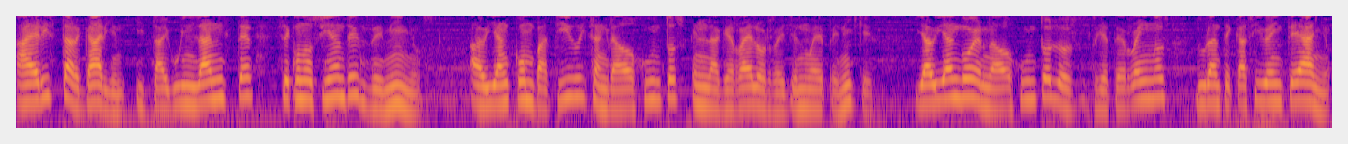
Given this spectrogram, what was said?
Aerys Targaryen y Tywin Lannister se conocían desde niños, habían combatido y sangrado juntos en la guerra de los reyes nueve peniques, y habían gobernado juntos los siete reinos durante casi 20 años,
